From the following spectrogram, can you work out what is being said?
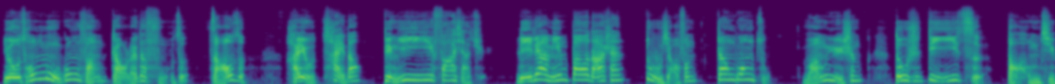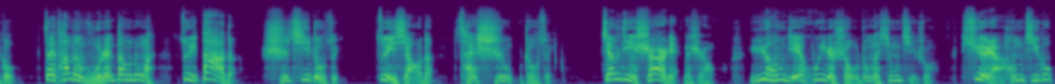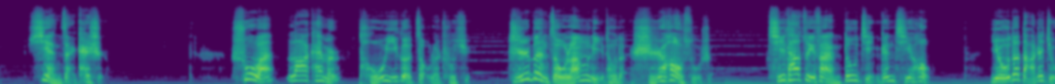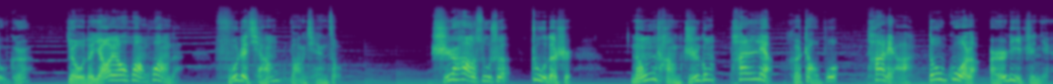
有从木工房找来的斧子、凿子，还有菜刀，并一一发下去。李亮明、包达山、杜晓峰、张光祖、王玉生都是第一次到红旗沟，在他们五人当中啊，最大的十七周岁，最小的才十五周岁。将近十二点的时候，于洪杰挥着手中的凶器说：“血染红旗沟，现在开始。”说完，拉开门，头一个走了出去，直奔走廊里头的十号宿舍。其他罪犯都紧跟其后，有的打着酒嗝，有的摇摇晃晃的扶着墙往前走。十号宿舍住的是农场职工潘亮和赵波，他俩都过了而立之年。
